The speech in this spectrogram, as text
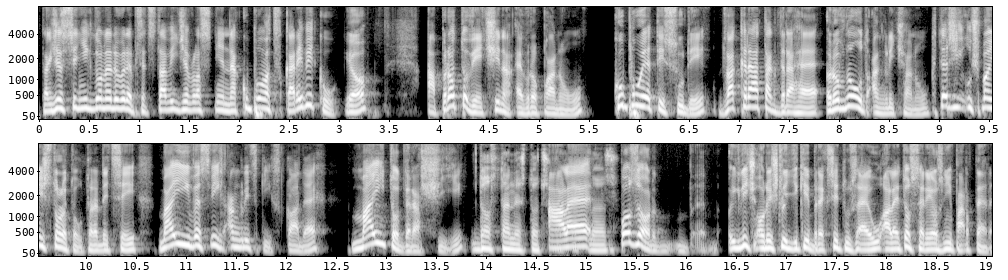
Takže si nikdo nedovede představit, že vlastně nakupovat v Karibiku, jo? A proto většina Evropanů kupuje ty sudy dvakrát tak drahé rovnou od Angličanů, kteří už mají stoletou tradici, mají ve svých anglických skladech mají to dražší. Dostaneš to, čo Ale dostaneš. pozor, i když odešli díky Brexitu z EU, ale je to seriózní partner.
